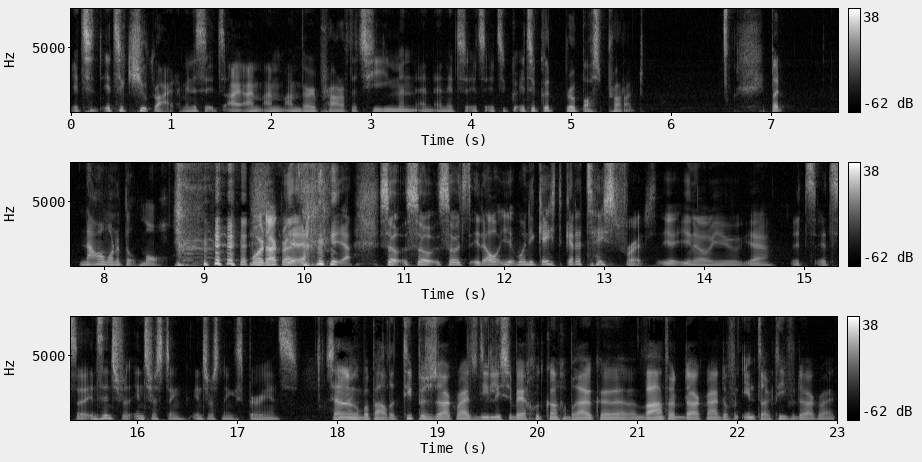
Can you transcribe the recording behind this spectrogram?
it's it's a cute ride. I mean, it's it's I, I'm I'm I'm very proud of the team, and and, and it's it's it's a, it's a good robust product. But now I want to build more. More dark rides. Yeah, yeah. So so so it's it all you, when you get get a taste for it, you, you know you yeah it's it's uh, it's inter- interesting interesting experience. Zijn er nog bepaalde types dark rides die Liseberg goed kan gebruiken? Een water dark ride of een interactieve dark ride?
